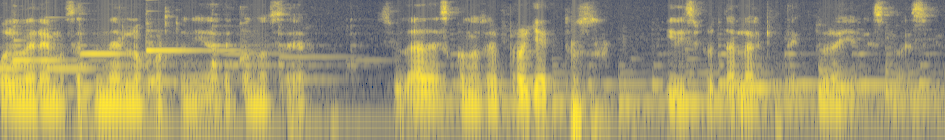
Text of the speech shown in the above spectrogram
volveremos a tener la oportunidad de conocer ciudades, conocer proyectos y disfrutar la arquitectura y el espacio.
